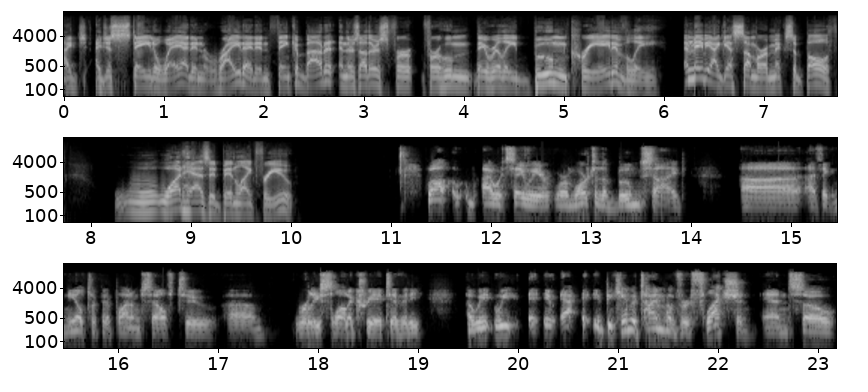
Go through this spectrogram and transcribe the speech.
I, I just stayed away i didn't write i didn't think about it and there's others for for whom they really boomed creatively and maybe i guess some are a mix of both. What has it been like for you? Well i would say we're, we're more to the boom side uh, i think neil took it upon himself to um, release a lot of creativity. Uh, we, we it, it, became a time of reflection. And so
